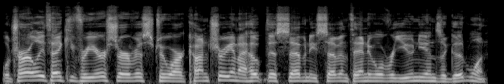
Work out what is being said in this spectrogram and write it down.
Well, Charlie, thank you for your service to our country, and I hope this 77th annual reunion is a good one.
